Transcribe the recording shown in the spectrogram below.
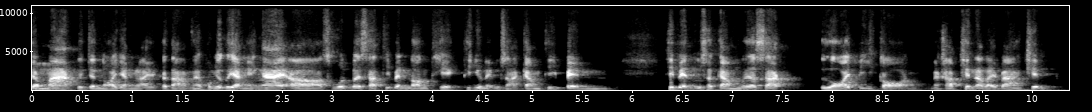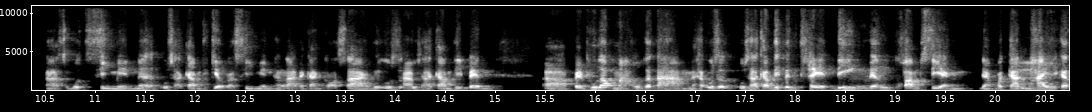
จะอืมมากหรือจะน้อยอย่างไรก็ตามนะ ผมยกตัวอย่างง่ายๆอ่าสมมติบริษัทที่เป็น non tech ที่อยู่ในอุตสาหกรรมที่เป็นที่เป็นอุตสาหกรรมเมื่อสัก ร้อยปีก่อนนะครับ เช่นอะไรบ้าง เช่นอ่าสมมติซีเมนต์นะอุตสาหกรรมที่เกี่ยวกับซีเมนต์ทั้งหลายในการก่อสร้าง หรืออุตสาครับอุตสาหกรรมที่เป็นอ่าเป็นผู้รับเหมาก็ตามนะครับอุตสาอุตสาหกรรมที่เป็น trading เรื่องความเสี่ยงอย่างประกันภัยก็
